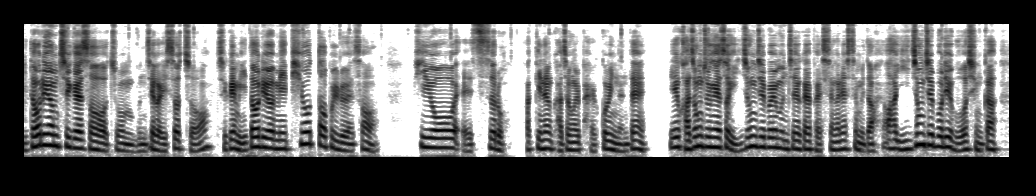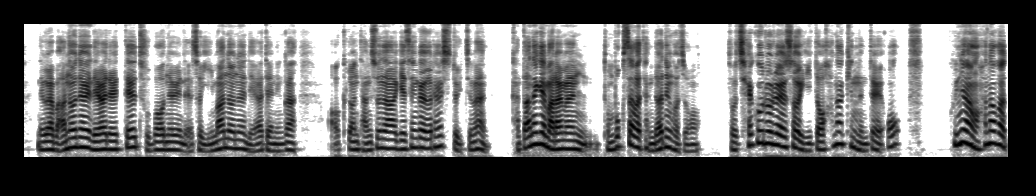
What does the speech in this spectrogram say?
이더리움 측에서 좀 문제가 있었죠 지금 이더리움이 POW에서 POS로 바뀌는 과정을 밟고 있는데 이 과정 중에서 이중지불 문제가 발생을 했습니다. 아 이중지불이 무엇인가? 내가 만 원을 내야 될 때 두 번을 내서 2만 원을 내야 되는가? 어, 그런 단순하게 생각을 할 수도 있지만 간단하게 말하면 돈 복사가 된다는 거죠. 그래서 채굴을 해서 이더 하나 캤는데 어 그냥 하나가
